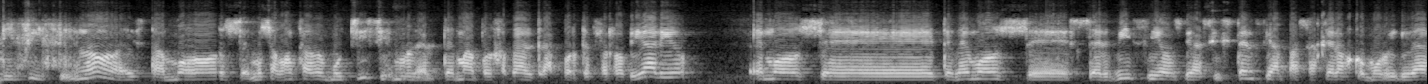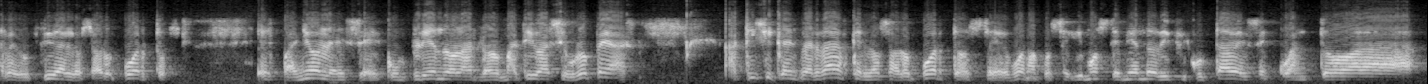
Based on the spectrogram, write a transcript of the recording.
difícil, ¿no? Estamos, hemos avanzado muchísimo en el tema, por ejemplo, del transporte ferroviario, hemos, eh, tenemos eh, servicios de asistencia a pasajeros con movilidad reducida en los aeropuertos españoles, eh, cumpliendo las normativas europeas. Aquí sí que es verdad que en los aeropuertos, bueno, pues seguimos teniendo dificultades en cuanto a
